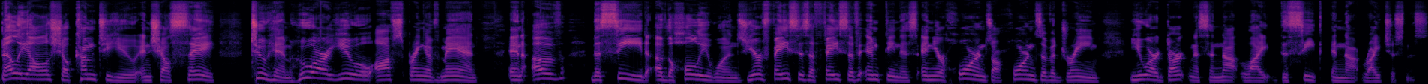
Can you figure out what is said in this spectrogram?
Belial shall come to you and shall say to him, Who are you, O offspring of man? And of the seed of the holy ones. Your face is a face of emptiness, and your horns are horns of a dream. You are darkness and not light, deceit and not righteousness.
